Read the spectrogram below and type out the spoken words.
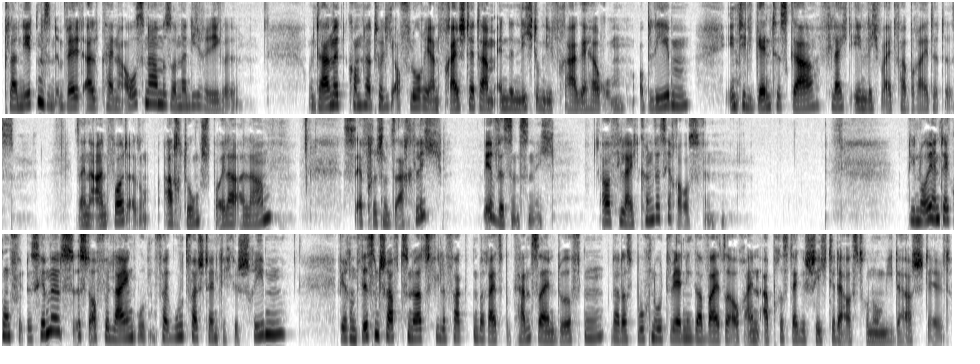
Planeten sind im Weltall keine Ausnahme, sondern die Regel. Und damit kommt natürlich auch Florian Freistetter am Ende nicht um die Frage herum, ob Leben, intelligentes gar, vielleicht ähnlich weit verbreitet ist. Seine Antwort, also Achtung, Spoiler-Alarm, ist erfrischend sachlich. Wir wissen es nicht. Aber vielleicht können wir es herausfinden. Die Neuentdeckung des Himmels ist auch für Laien gut, gut verständlich geschrieben, während Wissenschaftsnerds viele Fakten bereits bekannt sein dürften, da das Buch notwendigerweise auch einen Abriss der Geschichte der Astronomie darstellt,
